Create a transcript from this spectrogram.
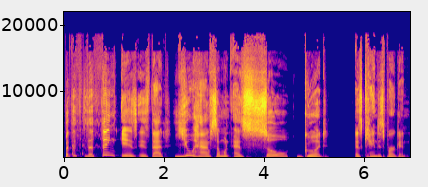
but the, the thing is, is that you have someone as so good as Candice Bergen,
